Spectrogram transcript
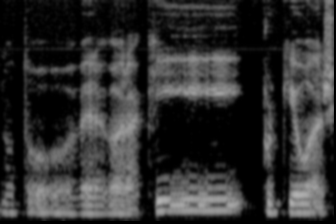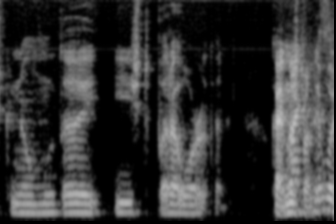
Não estou a ver agora aqui. Porque eu acho que não mudei isto para order. Ok, é mas pronto, vou.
